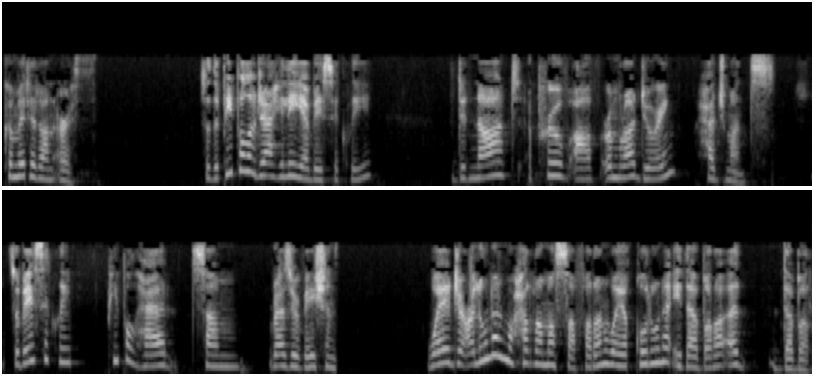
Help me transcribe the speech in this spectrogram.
committed on earth. So the people of Jahiliyyah basically did not approve of Umrah during Hajj months. So basically people had some reservations. ويجعلون المحرم صفرا ويقولون إذا براء دبر.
